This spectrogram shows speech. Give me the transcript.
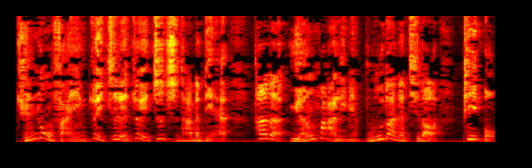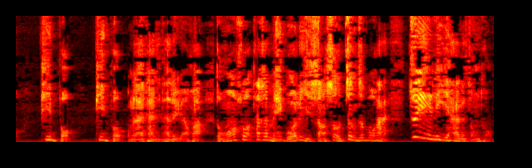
群众反应最激烈、最支持他的点。他的原话里面不断的提到了 people people。People，我们来看一下他的原话。董王说，他是美国历史上受政治迫害最厉害的总统。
